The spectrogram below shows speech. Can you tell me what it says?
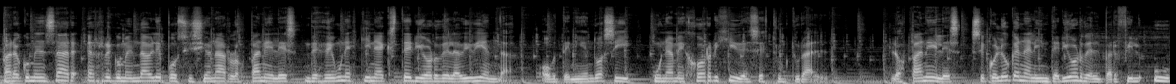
Para comenzar, es recomendable posicionar los paneles desde una esquina exterior de la vivienda, obteniendo así una mejor rigidez estructural. Los paneles se colocan al interior del perfil U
